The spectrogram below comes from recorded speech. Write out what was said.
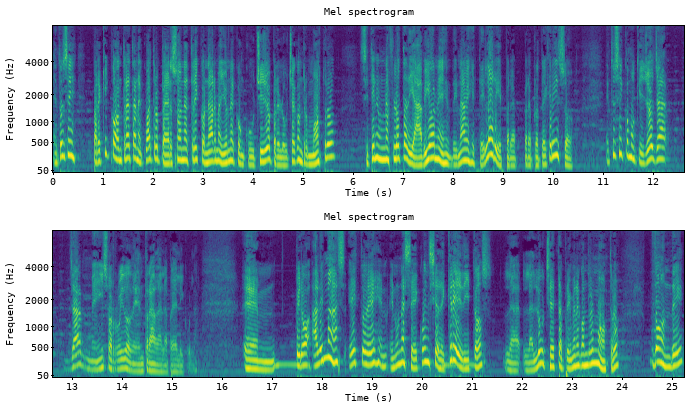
Entonces, ¿para qué contratan a cuatro personas, tres con arma y una con cuchillo para luchar contra un monstruo? Si tienen una flota de aviones, de naves estelares para, para proteger eso. Entonces como que yo ya ya me hizo ruido de entrada la película. Em, pero además, esto es en, una secuencia de créditos, la, la, lucha esta primera contra el monstruo, donde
